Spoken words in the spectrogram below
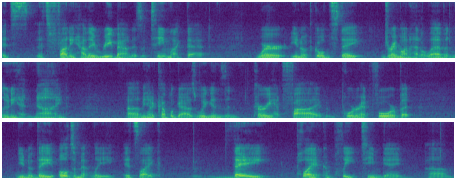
It's it's funny how they rebound as a team like that, where you know with Golden State, Draymond had eleven, Looney had nine. Um, he had a couple guys, Wiggins and Curry had five, and Porter had four, but you know they ultimately it's like they play a complete team game. Um,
